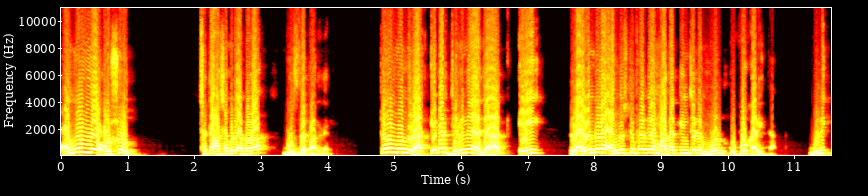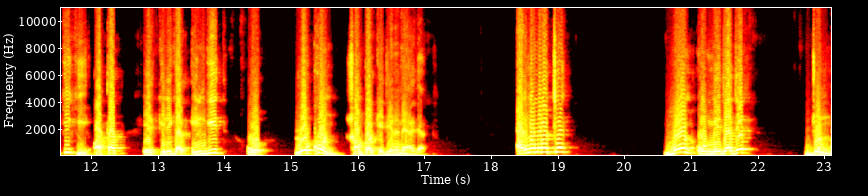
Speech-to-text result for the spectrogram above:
অমূল্য ওষুধ সেটা আশা করি আপনারা বুঝতে পারলেন। চলুন বন্ধুরা, এবার জেনে নেওয়া যাক এই ল্যাভেন্ডুলা অ্যাঙ্গোস্টিফোলিয়া মাদার টিনচারের মূল উপকারিতা। গুলি কি কি? অর্থাৎ এর ক্লিনিক্যাল ইঙ্গিত ও লক্ষণ সম্পর্কে জেনে নেওয়া যাক। এক নম্বর হচ্ছে মন ও মেজাজের জন্য।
